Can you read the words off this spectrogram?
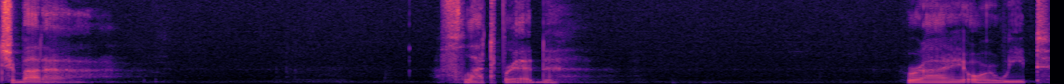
Ciabatta. Flatbread. Rye or wheat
